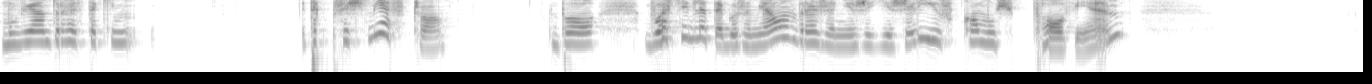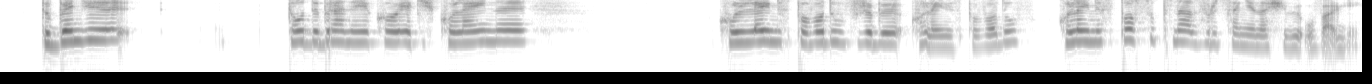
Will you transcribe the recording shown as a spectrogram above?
mówiłam trochę z takim, tak prześmiewczo, bo właśnie dlatego, że miałam wrażenie, że jeżeli już komuś powiem, to będzie to odebrane jako jakiś kolejny, kolejny z powodów, żeby, kolejny z powodów, kolejny sposób na zwrócenie na siebie uwagi.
